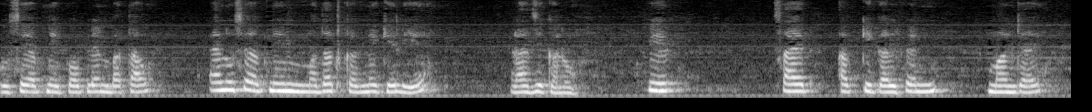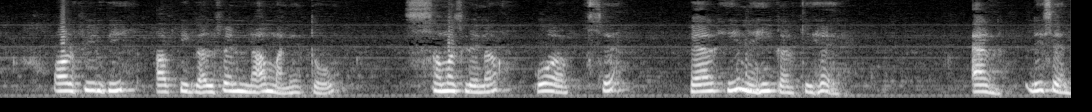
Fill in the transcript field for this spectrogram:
उसे अपनी प्रॉब्लम बताओ एंड उसे अपनी मदद करने के लिए राज़ी करो। फिर शायद आपकी गर्लफ्रेंड मान जाए और फिर भी आपकी गर्लफ्रेंड ना माने तो समझ लेना वो आपसे प्यार ही नहीं करती है। एंड लिसन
